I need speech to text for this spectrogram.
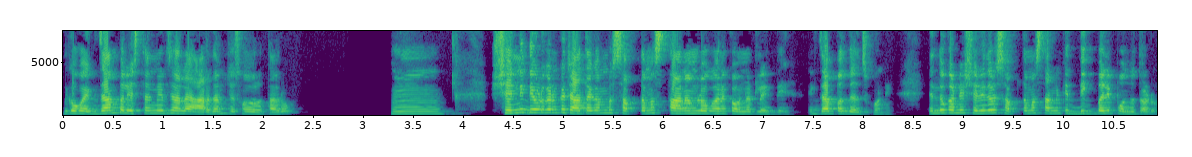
మీకు ఒక ఎగ్జాంపుల్ ఇస్తాను మీరు చాలా అర్థం చేసుకోగలుగుతారు. శనిదేవుడు కనుక జాతకంలో సప్తమ స్థానంలో కనుక ఉన్నట్లయితే ఎగ్జాంపుల్ తెలుసుకోండి. ఎందుకంటే శనిదేవుడు సప్తమ స్థానానికి దిగ్బలి పొందుతాడు.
